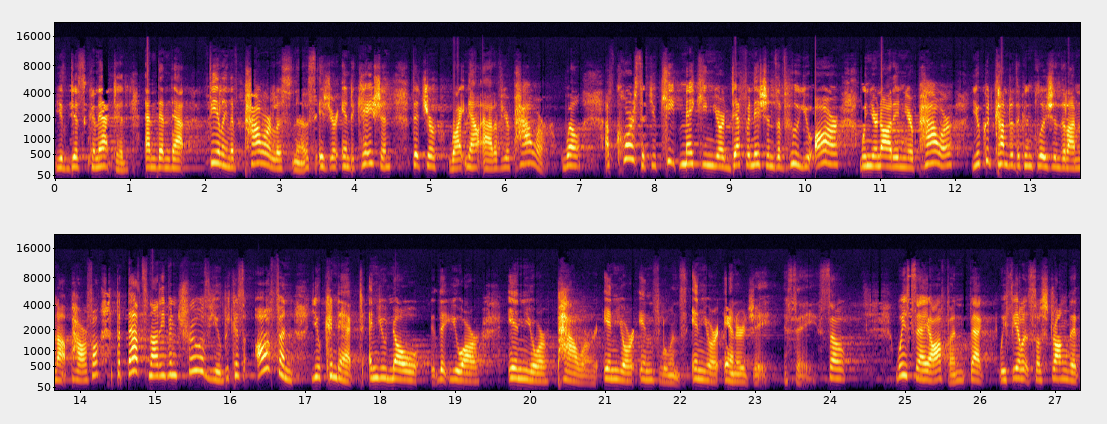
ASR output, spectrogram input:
you've disconnected. And then that feeling of powerlessness is your indication that you're right now out of your power. Well of course if you keep making your definitions of who you are when you're not in your power you could come to the conclusion that I'm not powerful. But that's not even true of you because often you connect and you know that you are in your power in your influence in your energy you see. So we say often in fact we feel it so strong that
